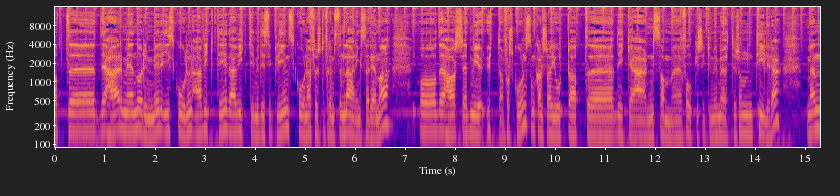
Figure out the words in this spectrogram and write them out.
at eh, det her med normer i skolen er viktig. Det er viktig med disiplin. Skolen er først og fremst en læringsarena. Og det har skjedd mye utafor skolen som kanskje har gjort at eh, det ikke er den samme folkeskikken vi møter som tidligere. Men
